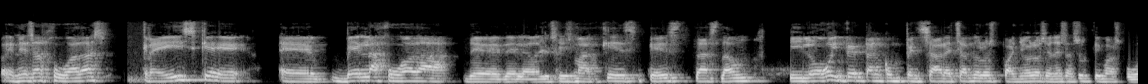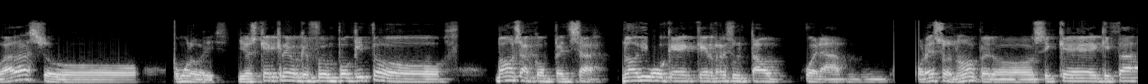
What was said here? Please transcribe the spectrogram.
esas jugadas, ¿creéis que eh, ven la jugada de, de, del Sisma que es, que es touchdown y luego intentan compensar echando los pañuelos en esas últimas jugadas o cómo lo veis? Yo es que creo que fue un poquito vamos a compensar. No digo que, que el resultado fuera por eso, ¿no? Pero sí que quizá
